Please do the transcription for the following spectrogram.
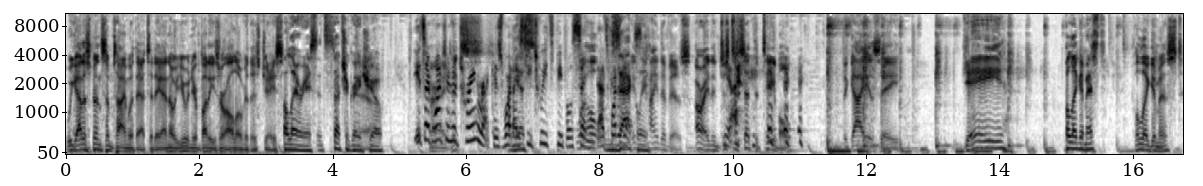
we got to spend some time with that today. I know you and your buddies are all over this, Jace. Hilarious. It's such a great show. It's like All right, watching a train wreck, is what I see tweets people saying. Well, That's what exactly. It kind of is. All right, and just Yeah. to set the table, the guy is a gay Polygamist polygamist.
